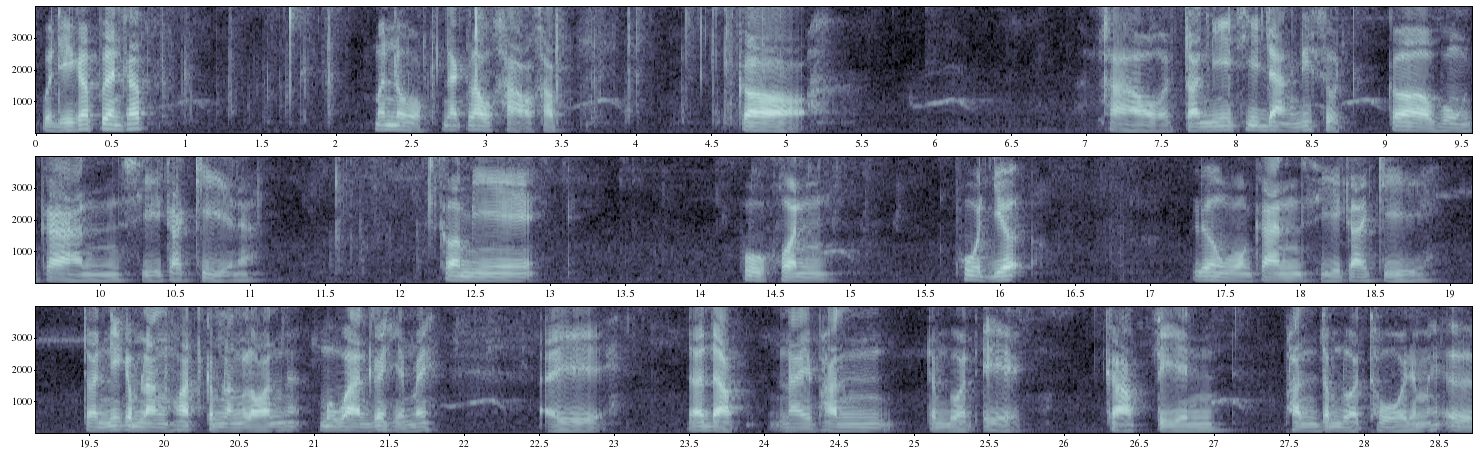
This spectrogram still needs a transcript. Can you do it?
สวัสดีครับเพื่อนครับ มโนกนักเล่าข่าวครับ ก็ ข่าวตอนนี้ที่ดังที่สุดก็วงการสีกากีนะ ก็มีผู้คนพูดเยอะ เรื่องวงการสีกากี ตอนนี้กำลังฮอตกำลังร้อนนะเมื่อวานก็เห็นไหมไอระดับนายพันตำรวจเอกกราบตีน พันตำรวจโทใช่ไหมเออ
